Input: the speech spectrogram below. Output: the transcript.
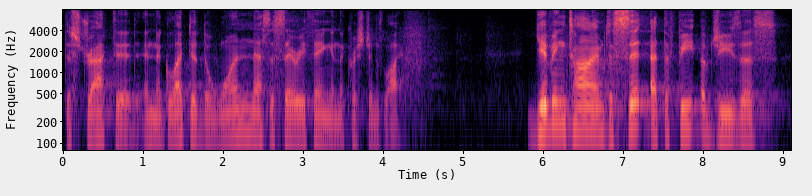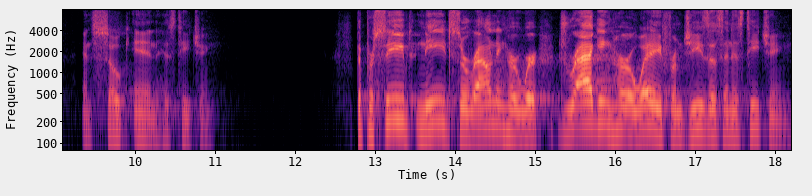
distracted and neglected the one necessary thing in the Christian's life. giving time to sit at the feet of Jesus and soak in his teaching. The perceived needs surrounding her were dragging her away from Jesus and his teaching.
